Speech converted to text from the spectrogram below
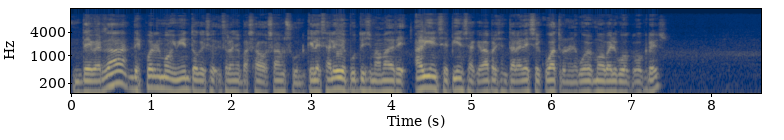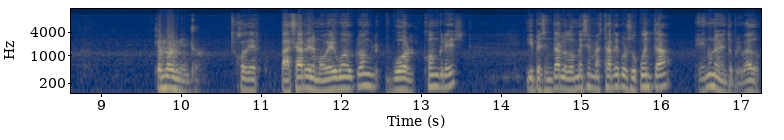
De verdad, después del movimiento que hizo hizo el año pasado Samsung, que le salió de putísima madre, ¿alguien se piensa que va a presentar el S4 en el Mobile World Congress? ¿Qué movimiento? Joder, pasar del Mobile World Congress y presentarlo dos meses más tarde por su cuenta en un evento privado.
